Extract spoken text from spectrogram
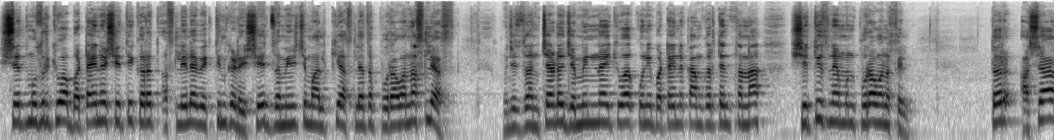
शेतमजूर किंवा बटाईनं शेती करत असलेल्या व्यक्तींकडे शेत जमिनीची मालकी असल्याचा पुरावा नसल्यास म्हणजे ज्यांच्याकडे जमीन नाही किंवा कोणी बटाईनं काम करते आणि त्यांना शेतीच नाही म्हणून पुरावा नसेल तर अशा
